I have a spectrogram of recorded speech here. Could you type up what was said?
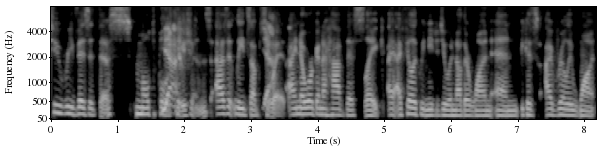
to revisit this multiple Yeah. occasions as it leads up to Yeah. it. I know we're going to have this, like, I, I feel like we need to do another one. And because I really want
